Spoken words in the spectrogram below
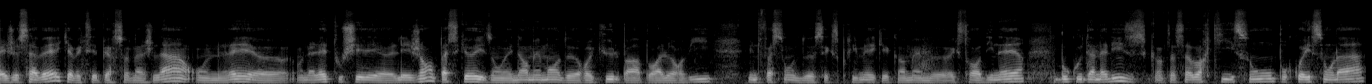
et je savais qu'avec ces personnages-là, on allait, euh, on allait toucher les gens parce qu'ils ont énormément de recul par rapport à leur vie, une façon de s'exprimer qui est quand même euh, extraordinaire, beaucoup d'analyses quant à savoir qui ils sont, pourquoi ils sont là,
